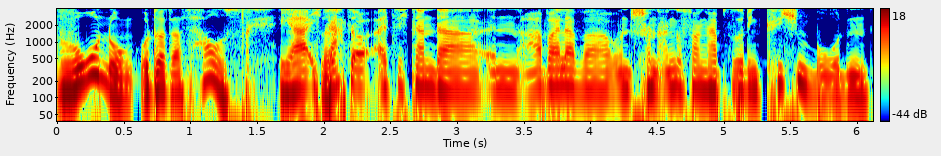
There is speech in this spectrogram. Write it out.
Wohnung oder das Haus. Ja, ich Ne? dachte, als ich dann da in Ahrweiler war und schon angefangen habe, so den Küchenboden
